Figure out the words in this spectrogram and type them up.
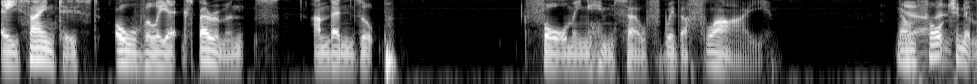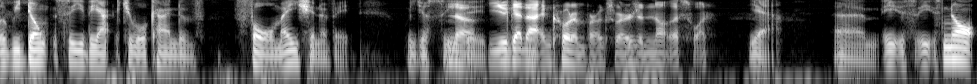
a scientist overly experiments and ends up forming himself with a fly. Now, Yeah, and- unfortunately, we don't see the actual kind of formation of it. We just see No, the you get that in Cronenberg's version, not this one. yeah. Um, it's it's not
